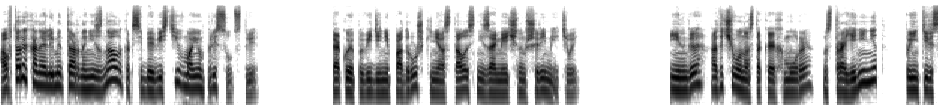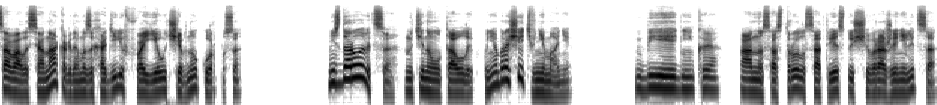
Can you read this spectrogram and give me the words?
а во-вторых, она элементарно не знала, как себя вести в моем присутствии. Такое поведение подружки не осталось незамеченным Шереметьевой. «Инга, а ты чего у нас такая хмурая? Настроения нет?» — поинтересовалась она, когда мы заходили в фойе учебного корпуса. «Не здоровится», — натянула та улыбку, — «не обращайте внимания». «Бедненькая», — Анна состроила соответствующее выражение лица.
